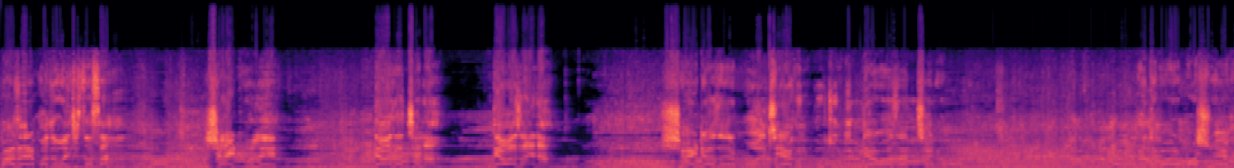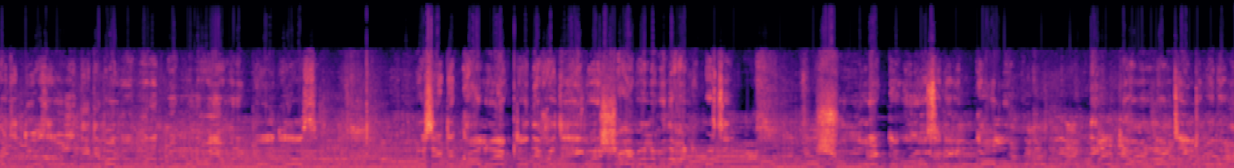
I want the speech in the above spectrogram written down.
বাজারে কত বলছে চাষা ষাট বলে। দেওয়া যাচ্ছে না। দেওয়া যায় না? ষাট হাজার বলছে, এখন পর্যন্ত দেওয়া যাচ্ছে না। পাঁচশো এক হাজার দুই হাজার হলে দিতে পারবে মুরব্বী মনে হয় এমন একটা আইডিয়া আছে। পাশে একটা কালো একটা দেখা যায় একবার সাহেব আলের মধ্যে হান্ড্রেড পার্সেন্ট সুন্দর একটা গরু আছে দেখেন কালো। দেখি কেমন দাম চাই একটু কথা বলব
